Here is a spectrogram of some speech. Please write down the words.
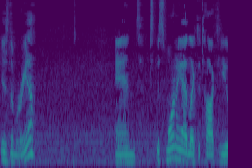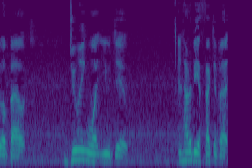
is the marina. And t- this morning, I'd like to talk to you about doing what you do and how to be effective at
